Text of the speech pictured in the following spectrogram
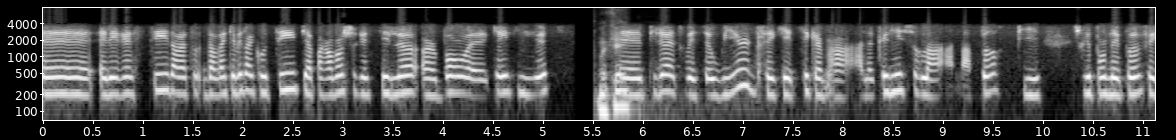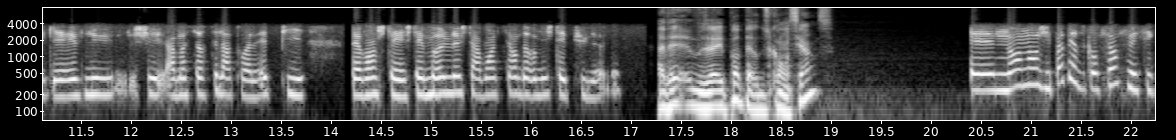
euh, elle est restée dans la, to- dans la cabine à côté. Puis apparemment, je suis restée là un bon euh, 15 minutes. OK. Euh, puis là, elle trouvait ça weird. Fait que, tu sais, comme, elle, elle a cogné sur la, la porte, puis je répondais pas. Fait qu'elle est venue, je- elle m'a sorti de la toilette, puis vraiment, j'étais, j'étais molle, j'étais à moitié endormie, j'étais plus là. là. Avez- vous avez pas perdu conscience? Euh, non, non, j'ai pas perdu conscience, mais c'est,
